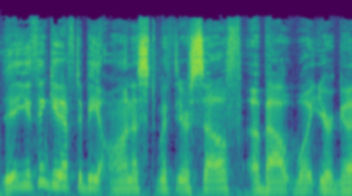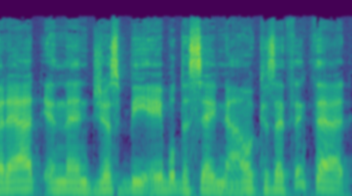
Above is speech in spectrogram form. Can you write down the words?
You think you have to be honest with yourself about what you're good at and then just be able to say no? Because I think that,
